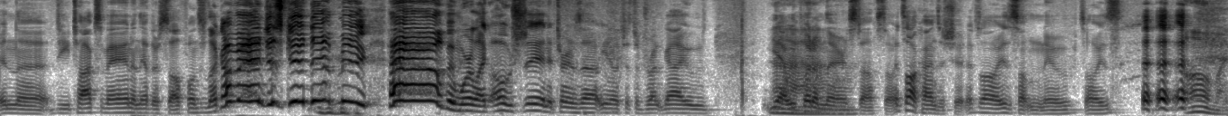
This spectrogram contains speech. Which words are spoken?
in the detox van and they have their cell phones. It's like a van just kidnapped me, help! And we're like, oh shit! And it turns out you know it's just a drunk guy who, yeah, we put him there and Ah. stuff. So it's all kinds of shit. It's always something new. It's always Oh my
